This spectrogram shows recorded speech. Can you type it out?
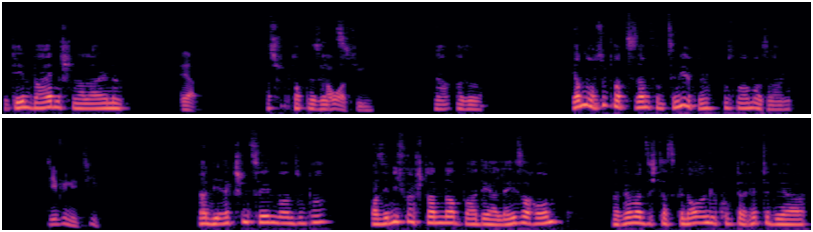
Mit den beiden schon alleine. Ja. Das ist schon top besetzt. Power-Team. Ja, also. Die haben auch super zusammen funktioniert, ne? Muss man auch mal sagen. Definitiv. Ja, die Action-Szenen waren super. Was ich nicht verstanden habe, war der Laserraum. Weil wenn man sich das genau angeguckt hat, hätte der,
